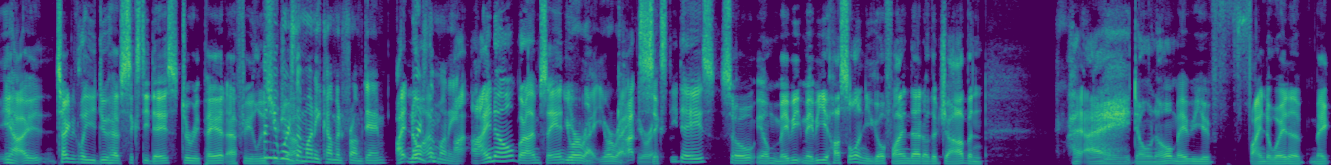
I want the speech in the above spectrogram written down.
Yeah, I, technically you do have 60 days to repay it after you lose but your Where's job. the money coming from, Dame? I know the money? I, I, know, but I'm saying you're you, right. You're right. You're 60 right. days. So, you know, maybe maybe you hustle and you go find that other job and I, I don't know, maybe you find a way to make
